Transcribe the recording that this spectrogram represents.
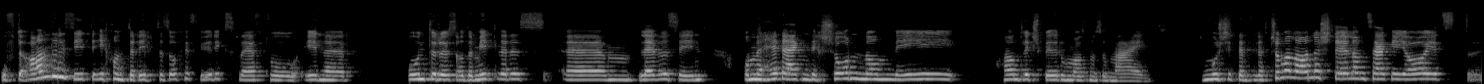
Auf der anderen Seite, ich unterrichte so viele Führungskräfte, die in einer unteres oder mittleres ähm, Level sind. Und man hat eigentlich schon noch mehr Handlungsspielraum, als man so meint. Du musst dich dann vielleicht schon mal anstellen und sagen, ja, jetzt äh,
